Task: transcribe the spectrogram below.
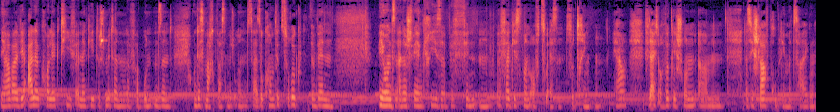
Ja, weil wir alle kollektiv energetisch miteinander verbunden sind und es macht was mit uns. Also kommen wir zurück, wenn wir uns in einer schweren Krise befinden, vergisst man oft zu essen, zu trinken. Ja, vielleicht auch wirklich schon, ähm, dass sich Schlafprobleme zeigen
